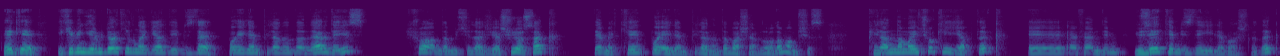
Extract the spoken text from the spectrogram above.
Peki 2024 yılına geldiğimizde bu eylem planında neredeyiz? Şu anda müsilaj yaşıyorsak demek ki bu eylem planında başarılı olamamışız. Planlamayı çok iyi yaptık. E, efendim yüzey temizliği ile başladık.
